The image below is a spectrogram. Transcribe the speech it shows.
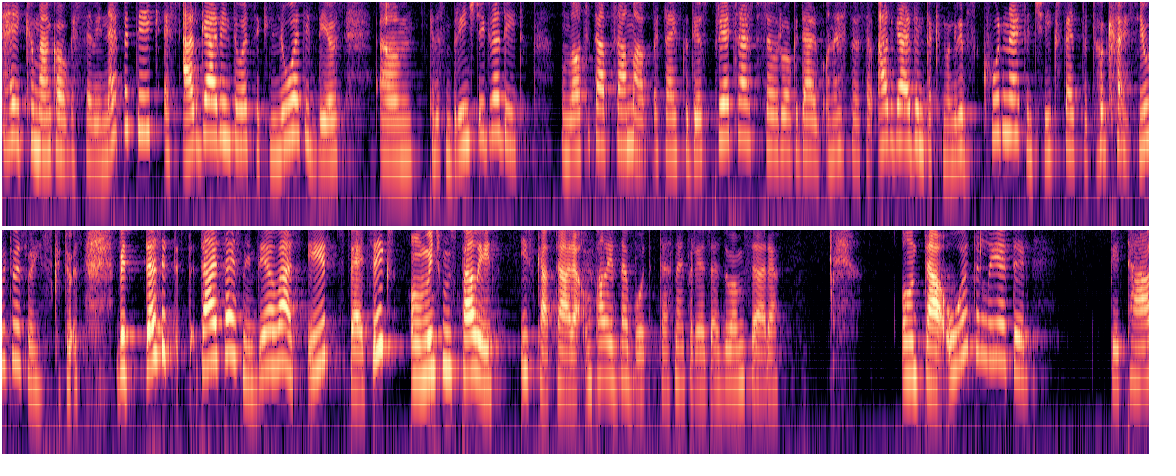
teikt, ka man kaut kas sevi nepatīk, es atgādinu to, cik ļoti Dievs, um, kad esmu brīnišķīgi radīts Un vēl citā psalmā teica, ka Dievs priecājas par savu roku darbu, un es to sev atgādinu, tad, kad man gribas kurnēt un čīkstēt par to, kā es jūtos vai izskatos. Bet ir, tā ir taisnība. Dieva vārds ir spēcīgs, un viņš mums palīdz izkāpt ārā un palīdz dabūt tās nepareizās domas ārā. Un tā otra lieta ir pie tā,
